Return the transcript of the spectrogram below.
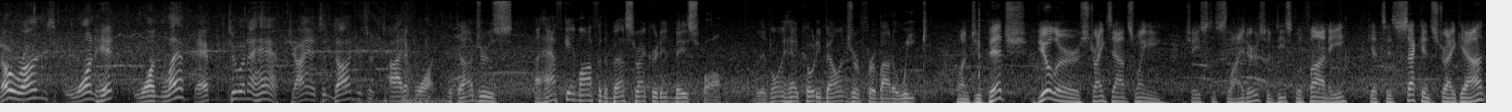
No runs, one hit, one left after two and a half. Giants and Dodgers are tied at one. The Dodgers a half game off of the best record in baseball. They've only had Cody Bellinger for about a week. One two pitch. Buehler strikes out swinging. Chase the slider. So DeSclafani gets his second strikeout.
